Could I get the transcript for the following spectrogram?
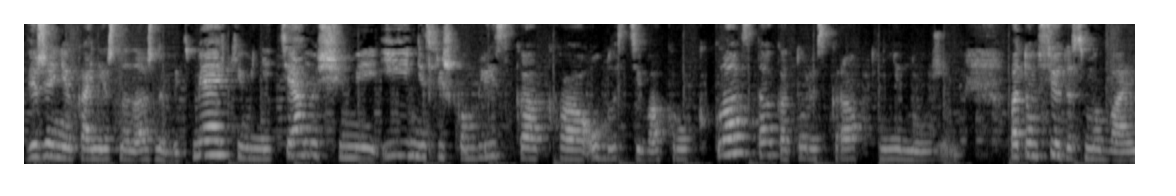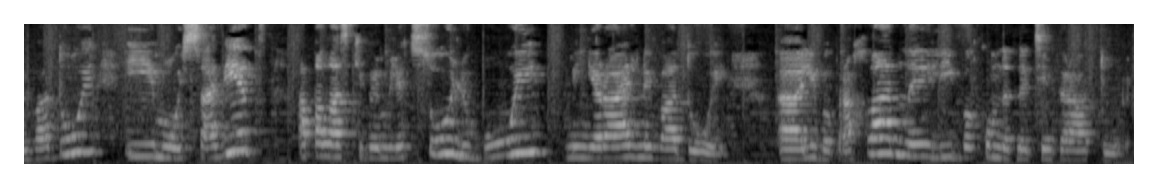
Движения, конечно, должны быть мягкими, не тянущими и не слишком близко к области вокруг глаз, да, который скраб не нужен. Потом все это смываем водой. И мой совет – ополаскиваем лицо любой минеральной водой, а, либо прохладной, либо комнатной температуры.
